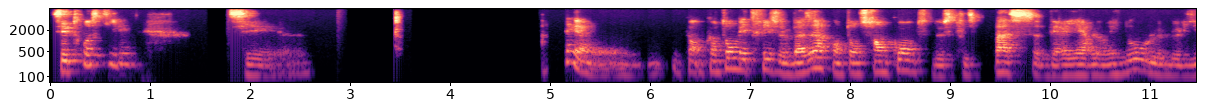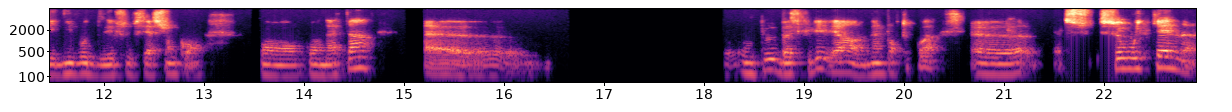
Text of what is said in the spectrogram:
C'est trop stylé. C'est. Euh, après, quand, on maîtrise le bazar, quand on se rend compte de ce qui se passe derrière le rideau, le, les niveaux de dissociation qu'on atteint, euh, on peut basculer vers n'importe quoi. Euh, ce week-end,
